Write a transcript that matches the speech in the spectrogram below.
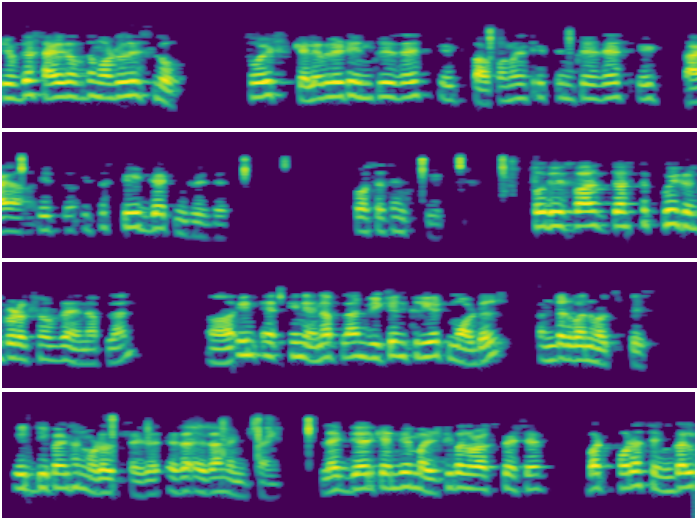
if the size of the model is low so its scalability increases, its performance it increases, its uh, its, its speed gets increases, processing speed. So this was just a quick introduction of the Anaplan. Uh, in in Anaplan, we can create models under one workspace. It depends on model size, as, as I mentioned. Like there can be multiple workspaces, but for a single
